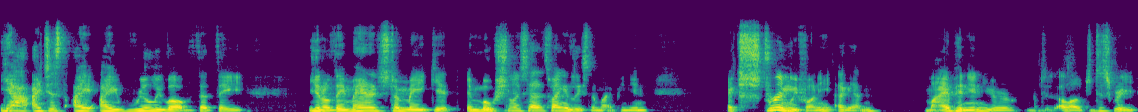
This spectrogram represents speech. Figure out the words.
yeah, I just I I really love that they you know, they managed to make it emotionally satisfying, at least in my opinion. Extremely funny, again, my opinion, you're allowed to disagree.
